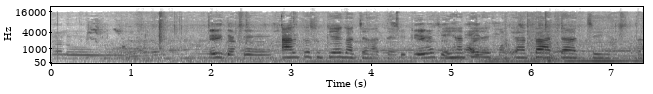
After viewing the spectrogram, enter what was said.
চলো। এই দেখো। আর শুকিয়ে গেছে হাতে। শুকিয়ে গেছে? এই হাতে একটা আটা আছে হাতটা।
